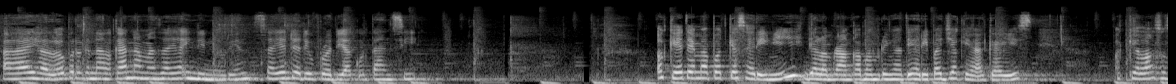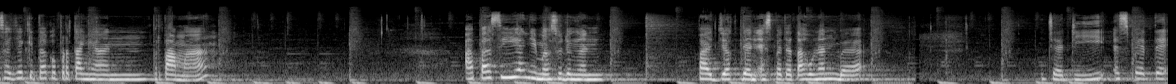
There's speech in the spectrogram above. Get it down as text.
Hai, halo, perkenalkan nama saya Indi Nurin. Saya dari Prodi Akuntansi. Oke, tema podcast hari ini dalam rangka memperingati Hari Pajak ya, guys. Oke, langsung saja kita ke pertanyaan pertama. Apa sih yang dimaksud dengan pajak dan SPT tahunan, Mbak? Jadi, SPT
